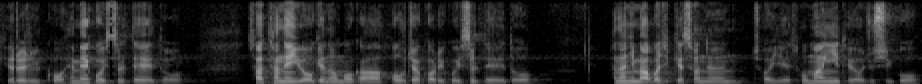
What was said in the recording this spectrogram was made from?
길을 잃고 헤매고 있을 때에도 사탄의 유혹에 넘어가 허우적거리고 있을 때에도 하나님 아버지께서는 저희의 소망이 되어 주시고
